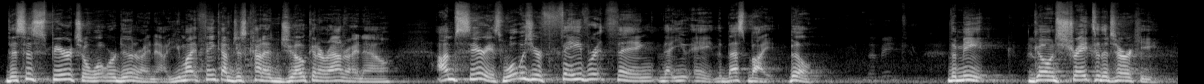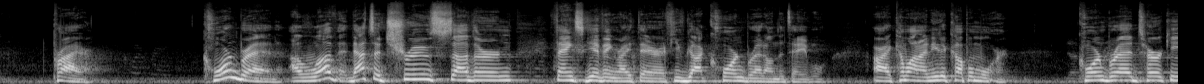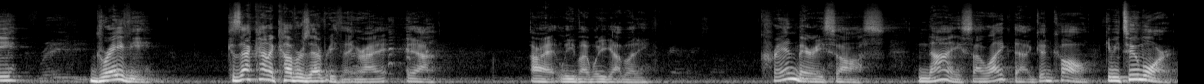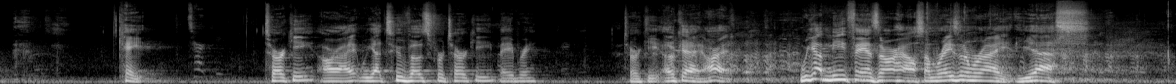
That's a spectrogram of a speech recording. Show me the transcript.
this is spiritual what we're doing right now. You might think I'm just kind of joking around right now. I'm serious. What was your favorite thing that you ate? The best bite? Bill? The meat. The meat. Going straight to the turkey. Prior. Cornbread. I love it. That's a true Southern Thanksgiving right there if you've got cornbread on the table. All right, come on. I need a couple more. Cornbread, turkey, gravy. Because that kind of covers everything, right? Yeah. All right, Levi, what do you got, buddy? Cranberry sauce. Nice. I like that. Good call. Give me two more. Kate. Turkey. Turkey. All right. We got two votes for turkey. Mabry. Turkey. Okay. All right. We got meat fans in our house. I'm raising them right. Yes.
